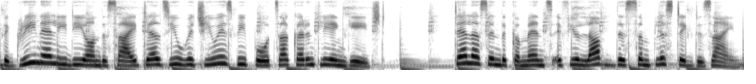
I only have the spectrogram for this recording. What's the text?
The green LED on the side tells you which USB ports are currently engaged. Tell us in the comments if you loved this simplistic design.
